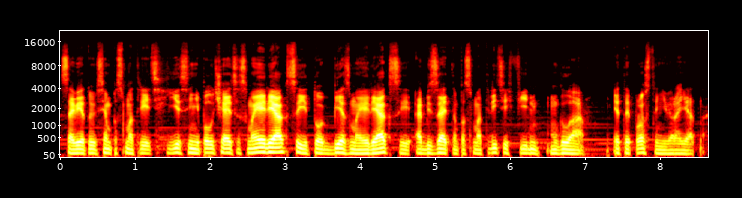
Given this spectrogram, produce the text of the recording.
советую всем посмотреть. Если не получается с моей реакцией, то без моей реакции обязательно посмотрите фильм «Мгла». Это просто невероятно.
